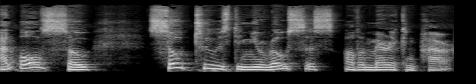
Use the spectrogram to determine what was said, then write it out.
and also, so too is the neurosis of American power.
